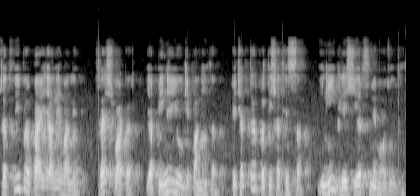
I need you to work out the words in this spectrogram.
पृथ्वी पर पाए जाने वाले फ्रेश वाटर या पीने योग्य पानी का 75 प्रतिशत हिस्सा इन्हीं ग्लेशियर्स में मौजूद है।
